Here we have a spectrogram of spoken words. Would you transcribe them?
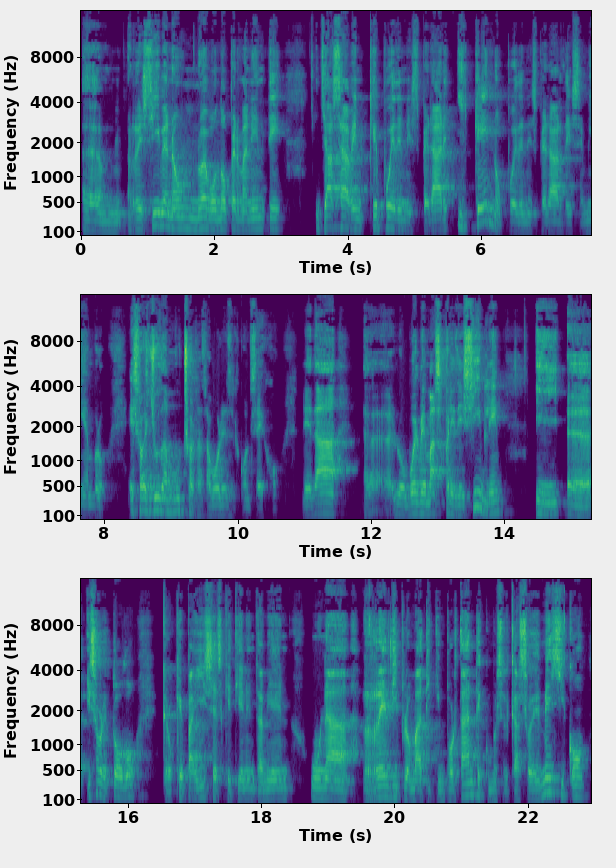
em, reciben a un nuevo no permanente, ya saben qué pueden esperar y qué no pueden esperar de ese miembro. Eso ayuda mucho a las labores del Consejo. Le da eh, lo vuelve más predecible y, eh, y sobre todo creo que países que tienen también una red diplomática importante, como es el caso de México,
